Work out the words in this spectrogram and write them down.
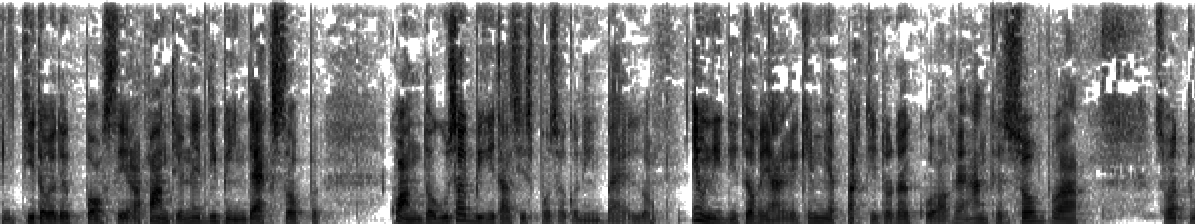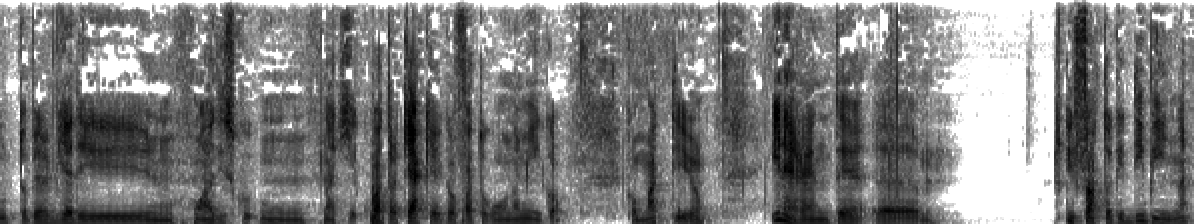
il titolo del post era Pantheon e DP in desktop quando l'usabilità si sposa con il bello. È un editoriale che mi è partito dal cuore anche sopra, soprattutto per via di una, discu- una chi- quattro chiacchiere che ho fatto con un amico, con Matteo, inerente eh, il fatto che Deepin,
